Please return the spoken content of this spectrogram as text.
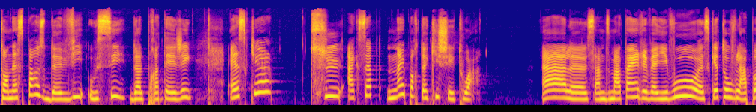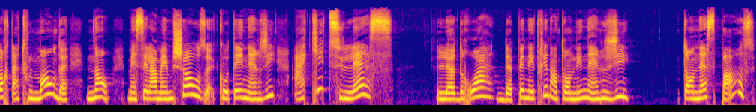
ton espace de vie aussi, de le protéger. Est-ce que tu acceptes n'importe qui chez toi? Ah, le samedi matin, réveillez-vous, est-ce que tu ouvres la porte à tout le monde? Non, mais c'est la même chose côté énergie. À qui tu laisses le droit de pénétrer dans ton énergie? Ton espace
